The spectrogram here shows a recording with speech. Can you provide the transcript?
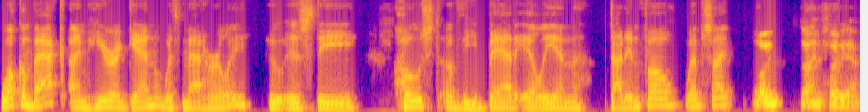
Welcome back. I'm here again with Matt Hurley, who is the host of the badaliens.info website. Info, yeah.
